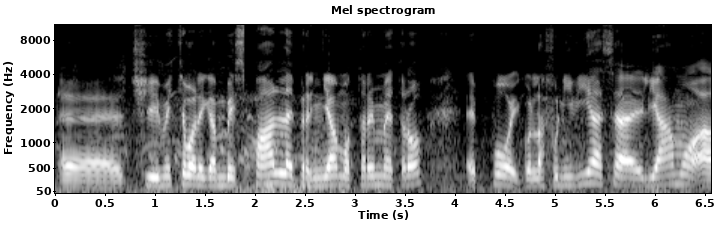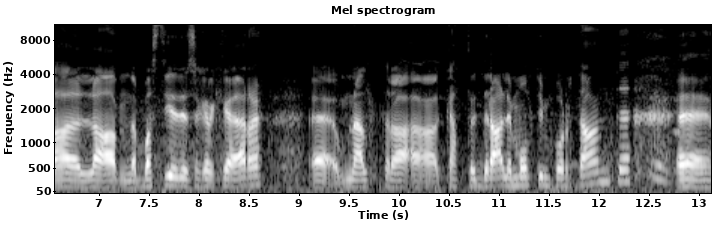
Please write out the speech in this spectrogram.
eh, ci mettiamo le gambe in spalla e prendiamo tre metro E poi con la funivia saliamo alla Bastille de Sacré-Cœur eh, un'altra cattedrale molto importante. Eh,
